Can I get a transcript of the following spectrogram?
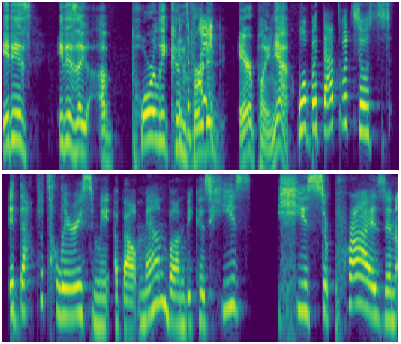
it is. It is a, a poorly converted plane. airplane. Yeah, Well, but that's what's so that's what's hilarious to me about Man Bun because he's he's surprised in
